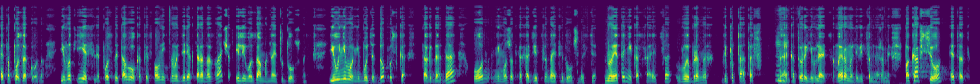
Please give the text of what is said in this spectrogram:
Это по закону. И вот если после того, как исполнительного директора назначат или его зама на эту должность, и у него не будет допуска, тогда да, он не может находиться на этой должности. Но это не касается выбранных депутатов mm-hmm. которые являются мэром или вице-мэрами. Пока все, этот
